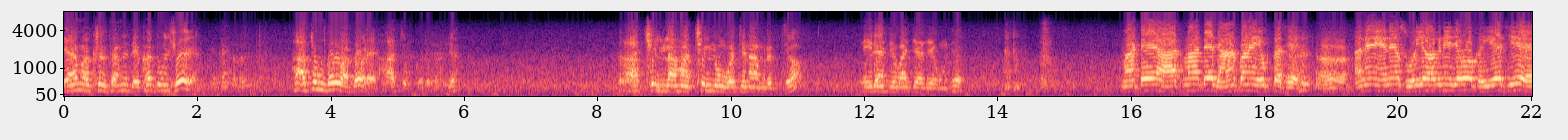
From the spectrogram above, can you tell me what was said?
એમ અક્ષર દેખાતું છે. હાચું કરવા દોડે. હાચું કરવા લે. આ છેલ્લામાં છેલ્લું વચનામૃત છે. હો. વાંચ્યા જેવું છે. માટે આત્મા તે જાણપણે યુક્ત છે. અને એને સૂર્ય અગ્નિ જેવો કહીએ છીએ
